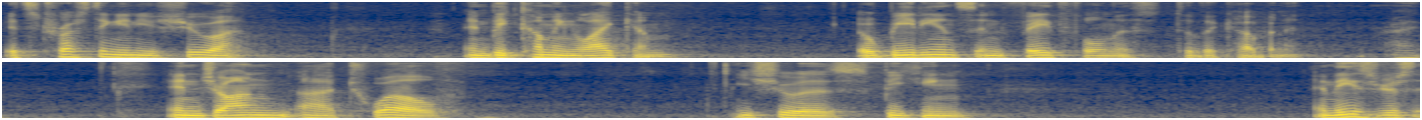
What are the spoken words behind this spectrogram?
it's trusting in Yeshua and becoming like him, obedience and faithfulness to the covenant, right? In John uh, 12, Yeshua is speaking, and these are just,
